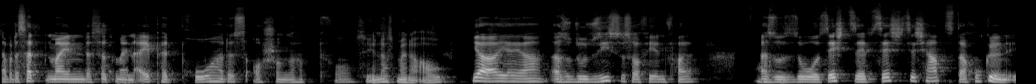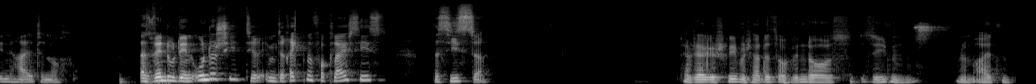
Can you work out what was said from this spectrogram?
Aber das hat mein, das hat mein iPad Pro hat es auch schon gehabt vor. Sehen das meine Augen? Ja, ja, ja. Also du siehst es auf jeden Fall. Also so 60, selbst 60 Hertz, da ruckeln Inhalte noch. Also wenn du den Unterschied im direkten Vergleich siehst, das siehst du. Ich habe ja geschrieben, ich hatte es auf Windows 7, einem alten,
